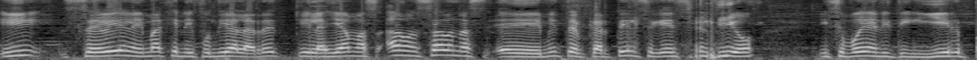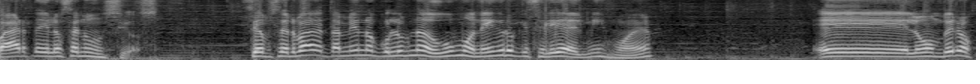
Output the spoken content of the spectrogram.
y se ve en la imagen difundida en la red que las llamas avanzaban mientras el cartel se encendido y se podían distinguir parte de los anuncios. Se observaba también una columna de humo negro que salía del mismo. ¿eh? Eh, los bomberos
